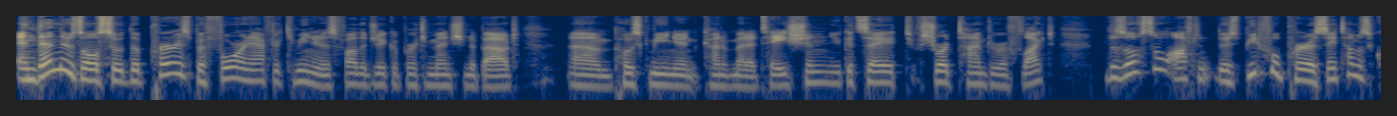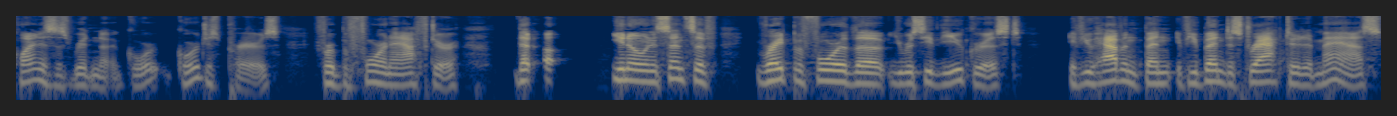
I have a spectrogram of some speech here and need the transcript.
and then there's also the prayers before and after communion, as Father Jacob Bertrand mentioned about um, post communion kind of meditation, you could say, short time to reflect. There's also often there's beautiful prayers. St. Thomas Aquinas has written go- gorgeous prayers for before and after that, uh, you know, in a sense of right before the you receive the Eucharist. If you haven't been, if you've been distracted at Mass,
